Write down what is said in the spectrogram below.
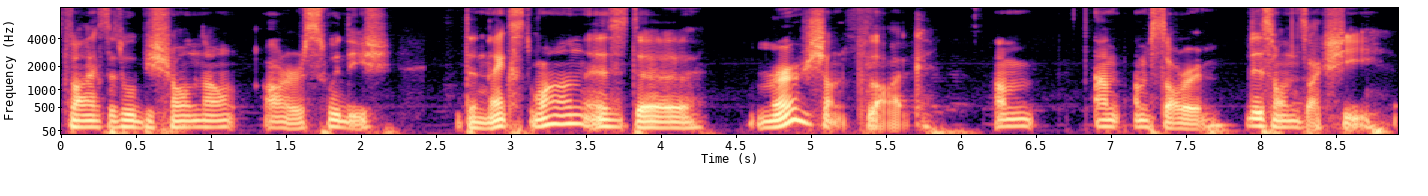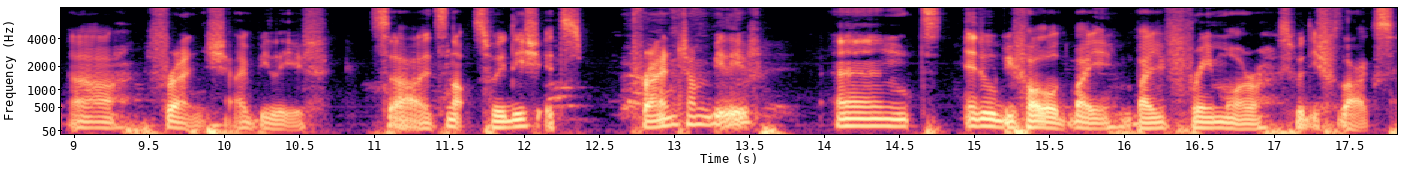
flags that will be shown now are Swedish. The next one is the Merchant flag. I'm I'm I'm sorry. This one's actually uh, French, I believe. So it's not Swedish. It's French, I believe. And it will be followed by by three more Swedish flags.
